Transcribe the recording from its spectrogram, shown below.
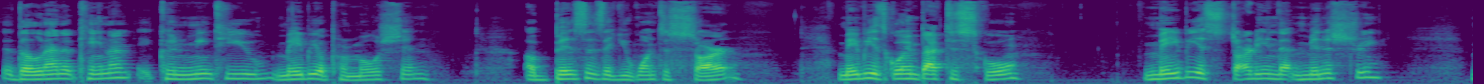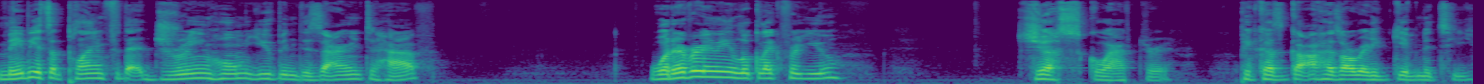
the land of Canaan, it could mean to you maybe a promotion, a business that you want to start. Maybe it's going back to school. Maybe it's starting that ministry. Maybe it's applying for that dream home you've been desiring to have. Whatever it may look like for you, just go after it because God has already given it to you.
